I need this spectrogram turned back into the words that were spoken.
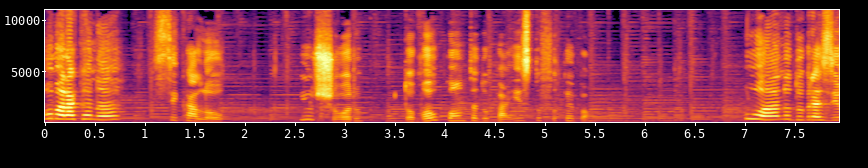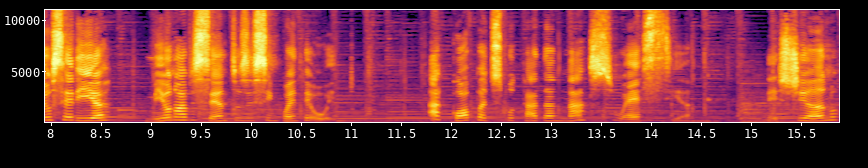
O Maracanã se calou e o choro tomou conta do país do futebol. O ano do Brasil seria 1958, a Copa disputada na Suécia. Neste ano,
